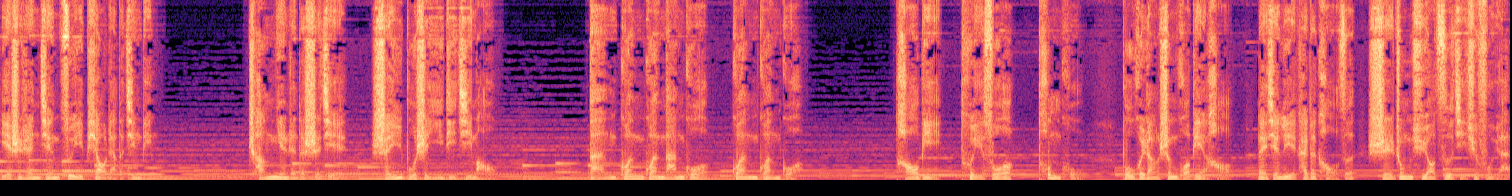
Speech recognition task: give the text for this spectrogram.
也是人间最漂亮的精灵。成年人的世界，谁不是一地鸡毛？但关关难过关关过，逃避、退缩、痛苦，不会让生活变好。那些裂开的口子，始终需要自己去复原。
